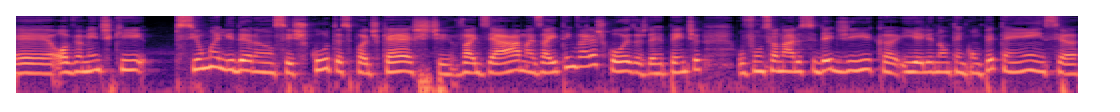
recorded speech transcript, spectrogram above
É, obviamente que se uma liderança escuta esse podcast, vai dizer: ah, mas aí tem várias coisas. De repente, o funcionário se dedica e ele não tem competência,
